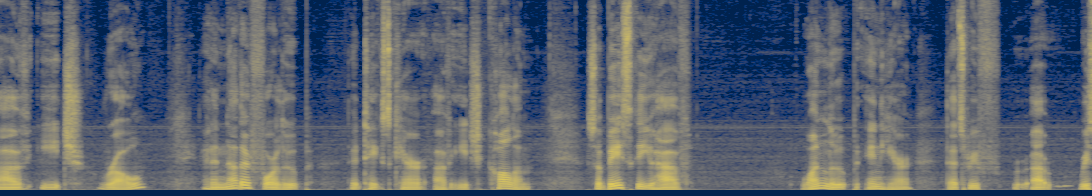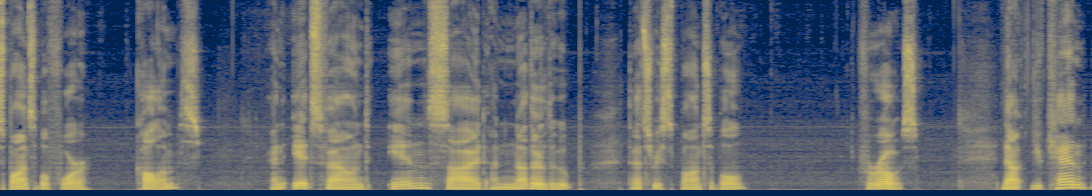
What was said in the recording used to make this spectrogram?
of each row, and another for loop that takes care of each column. So basically you have one loop in here that's uh, responsible for columns, and it's found inside another loop that's responsible for rows. Now you can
